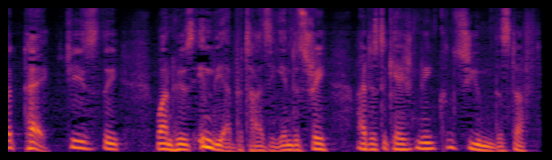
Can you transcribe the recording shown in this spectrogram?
But hey, she's the one who's in the advertising industry. I just occasionally consume the stuff.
